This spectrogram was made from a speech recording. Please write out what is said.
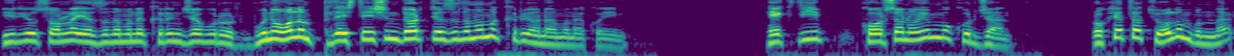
Bir yıl sonra yazılımını kırınca vurur. Bu ne oğlum? PlayStation 4 yazılımı mı kırıyorsun amına koyayım? Hackleyip korsan oyun mu kuracaksın? Roket atıyor oğlum bunlar.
